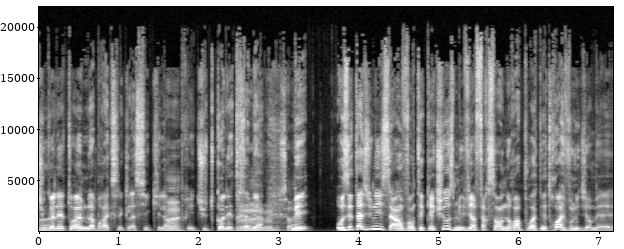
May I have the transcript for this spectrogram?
Tu Ouais. connais toi-même la Brax, les classiques qu'il a Ouais. repris. Tu te connais très ouais, bien. ouais, mais aux États-Unis, ça a inventé quelque chose, mais il vient faire ça en Europe ou à Détroit, ils vont lui dire mais.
